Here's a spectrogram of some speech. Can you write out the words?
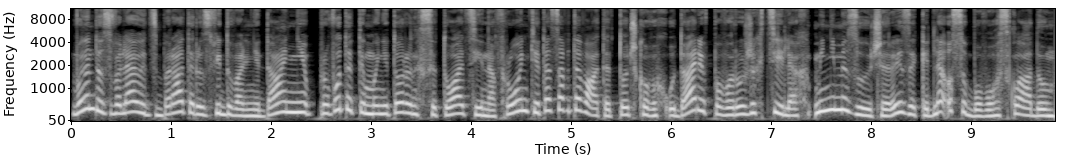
Вони дозволяють збирати розвідувальні дані, проводити моніторинг ситуації на фронті та завдавати точкових ударів по ворожих цілях, мінімізуючи ризики для особового складу.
